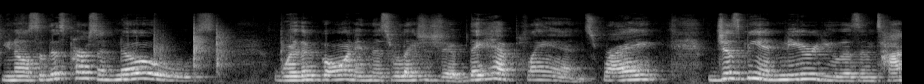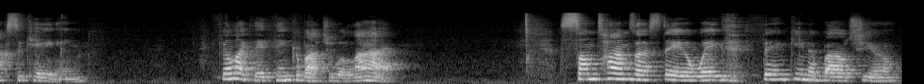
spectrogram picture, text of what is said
You know, so this person knows where they're going in this relationship. They have plans, right? Just being near you is intoxicating. feel like they think about you a lot. Sometimes I stay awake thinking about you.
